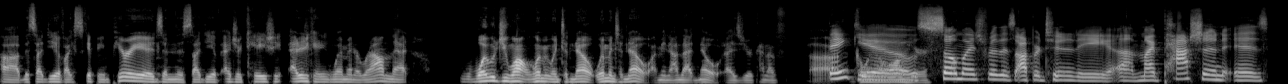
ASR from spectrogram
uh, this idea of like skipping periods and this idea of education, educating women around that what would you want women to know women to know i mean on that note as you're kind of uh, thank you so much for this opportunity. Um, my passion is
